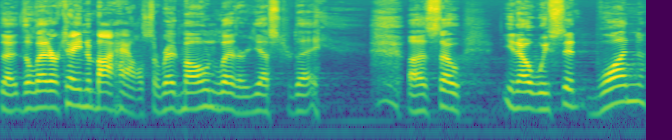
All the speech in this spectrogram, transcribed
the, the letter came to my house. I read my own letter yesterday. Uh, so, you know, we sent one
